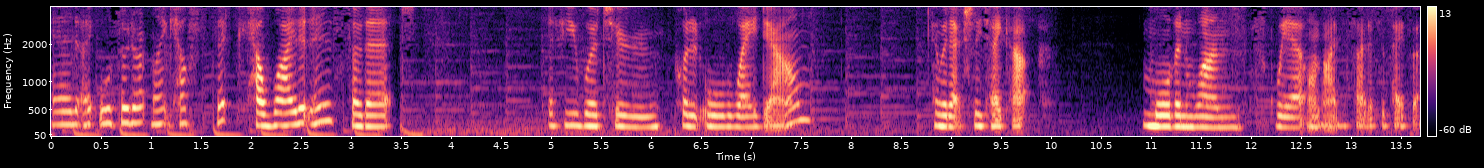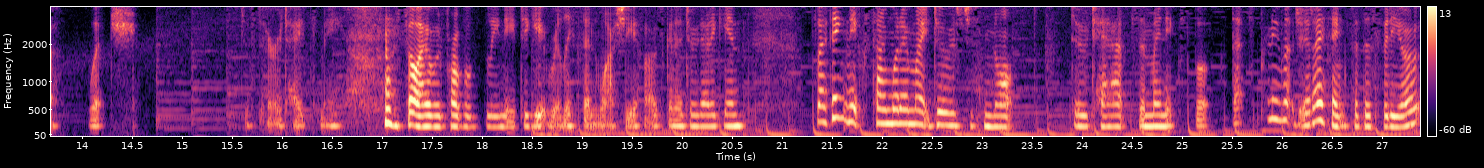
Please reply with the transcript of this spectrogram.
and I also don't like how thick, how wide it is so that if you were to put it all the way down it would actually take up more than one square on either side of the paper which just irritates me so I would probably need to get really thin washi if I was going to do that again so I think next time what I might do is just not do tabs in my next book. That's pretty much it I think for this video.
